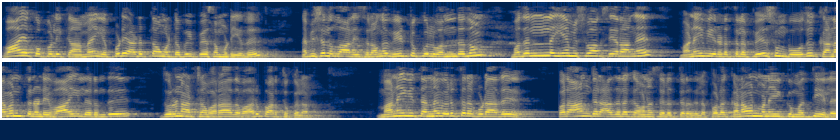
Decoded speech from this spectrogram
வாயை கொப்பளிக்காம எப்படி அடுத்தவங்கள்ட்ட போய் பேச முடியுது? நபிசல்லா அலிஸ்லவங்க வீட்டுக்குள் வந்ததும் முதல்ல ஏன் மிஸ்வாக் செய்கிறாங்க மனைவியரிடத்துல பேசும்போது கணவன் தன்னுடைய வாயிலிருந்து துர்நாற்றம் வராதவாறு பார்த்துக்கொள்ளணும். மனைவி தன்னை வெறுத்தரக்கூடாது பல ஆண்கள் அதில் கவனம் செலுத்துறதில்ல. பல கணவன் மனைவிக்கு மத்தியில்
